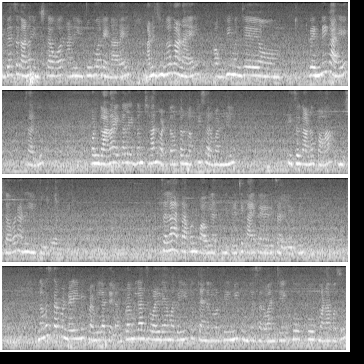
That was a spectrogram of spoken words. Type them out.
विद्याचं गाणं इंस्टावर आणि यूट्यूबवर येणार आहे. आणि जुनं गाणं आहे. अगदी म्हणजे ट्रेंडिंग आहे चालू. पण गाणं ऐकायला एकदम छान वाटतं. तर नक्की सर्वांनी तिचं गाणं पहा इंस्टावर आणि यूट्यूबवरती चला आता आपण पाहूयात विद्याची काय तयारी चालली आहे ती. नमस्कार मंडळी मी प्रमिला तेलंग. प्रमिलाज वर्ल्ड यामध्ये यूट्यूब चॅनलवरती मी तुमच्या सर्वांचे खूप खूप मनापासून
